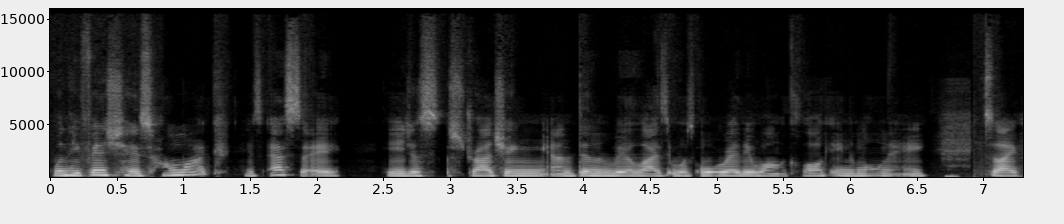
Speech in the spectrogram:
When he finished his homework, his essay, he just stretching and didn't realize it was already one o'clock in the morning. It's like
